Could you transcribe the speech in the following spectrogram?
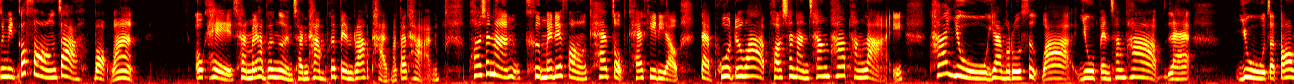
สมิธก็ฟ้องจ้ะบอกว่า โอเค ฉันไม่ได้ทำเพื่อเงิน ฉันทำเพื่อเป็นรากฐานมาตรฐาน เพราะฉะนั้นคือไม่ได้ฟ้องแค่จบแค่ทีเดียว แต่พูดด้วยว่า เพราะฉะนั้นช่างภาพทั้งหลาย ถ้ายูยังรู้สึกว่ายูเป็นช่างภาพและยูจะต้อง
